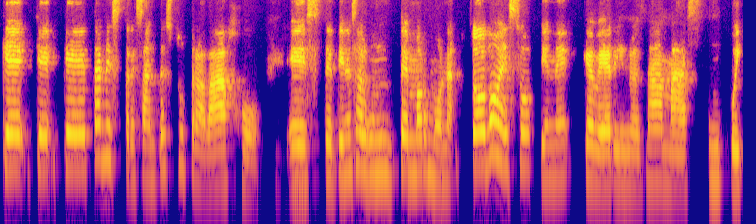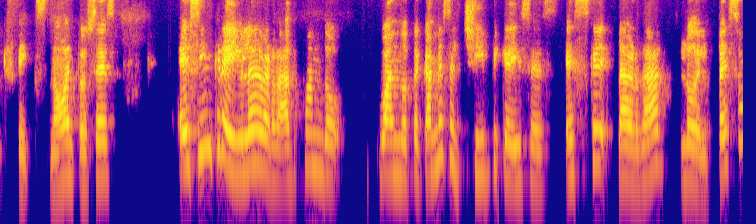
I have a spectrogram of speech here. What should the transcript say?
¿Qué, qué, qué tan estresante es tu trabajo? Este, ¿Tienes algún tema hormonal? Todo eso tiene que ver y no es nada más un quick fix, ¿no? Entonces, es increíble de verdad cuando, cuando te cambias el chip y que dices, es que la verdad, lo del peso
